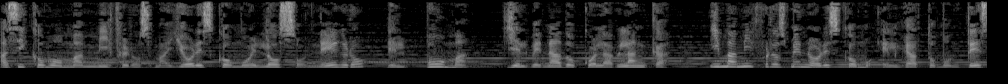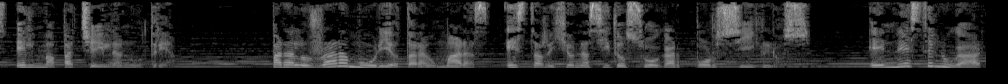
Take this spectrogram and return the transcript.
así como mamíferos mayores como el oso negro, el puma y el venado cola blanca, y mamíferos menores como el gato montés, el mapache y la nutria. Para los raramuri o tarahumaras, esta región ha sido su hogar por siglos. En este lugar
